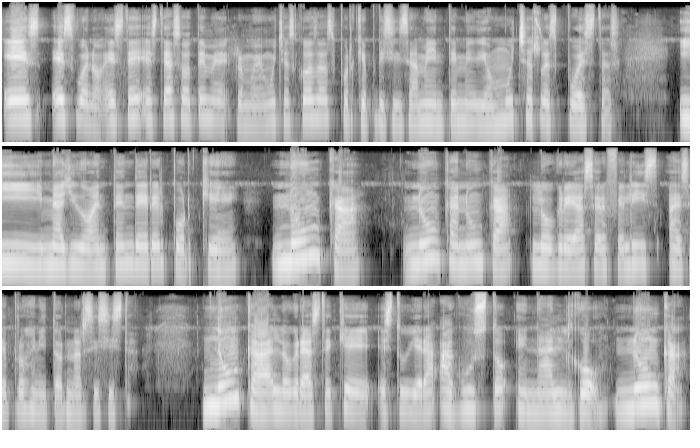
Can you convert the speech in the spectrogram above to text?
es, es bueno, este, este azote me remueve muchas cosas porque precisamente me dio muchas respuestas y me ayudó a entender el por qué nunca Nunca, nunca logré hacer feliz a ese progenitor narcisista. Nunca lograste que estuviera a gusto en algo. Nunca.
